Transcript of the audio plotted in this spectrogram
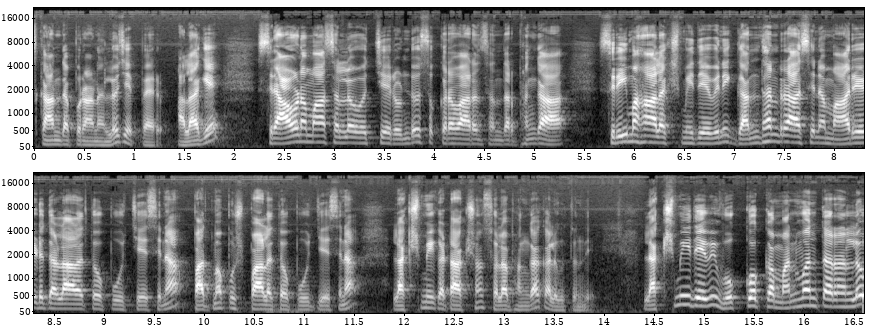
స్కాంద పురాణంలో చెప్పారు. అలాగే శ్రావణ మాసంలో వచ్చే రెండో శుక్రవారం సందర్భంగా శ్రీ మహాలక్ష్మీదేవిని గంధం రాసిన మారేడు దళాలతో పూజ చేసిన పద్మపుష్పాలతో పూజ చేసిన లక్ష్మీ కటాక్షం సులభంగా కలుగుతుంది. లక్ష్మీదేవి ఒక్కొక్క మన్వంతరంలో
